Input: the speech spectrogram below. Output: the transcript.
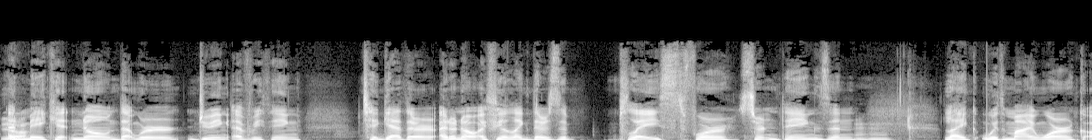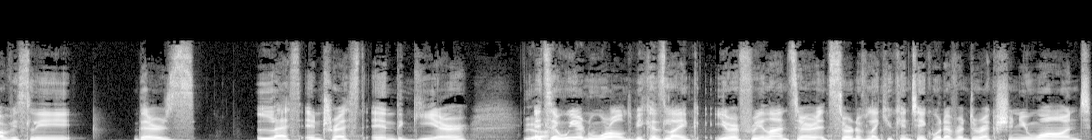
yeah. and make it known that we're doing everything together? I don't know. I feel like there's a place for certain things and mm-hmm. like with my work obviously there's less interest in the gear yeah. it's a weird world because like you're a freelancer it's sort of like you can take whatever direction you want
